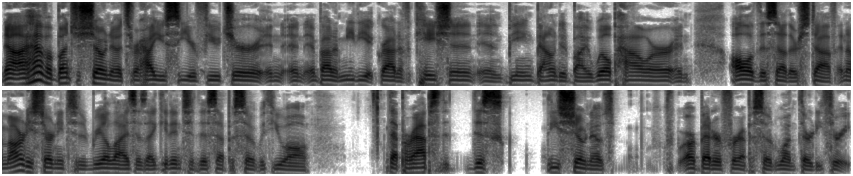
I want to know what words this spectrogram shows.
Now, I have a bunch of show notes for how you see your future and, and about immediate gratification and being bounded by willpower and all of this other stuff. And I'm already starting to realize as I get into this episode with you all that perhaps this these show notes are better for episode 133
